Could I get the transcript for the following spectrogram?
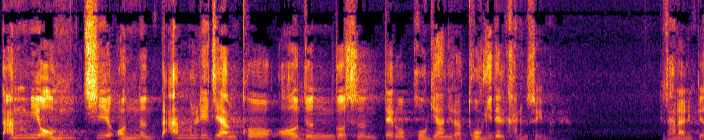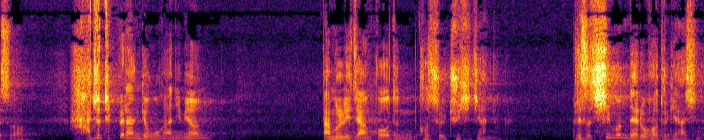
땀이 엄치 얻는 땀 흘리지 않고 얻은 것은 때로 복이 아니라 독이 될 가능성이 많아요. 그래서 하나님께서 아주 특별한 경우가 아니면 땀 흘리지 않고 얻은 것을 주시지 않는 거예요. 그래서 심은 대로 거두게 하시는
